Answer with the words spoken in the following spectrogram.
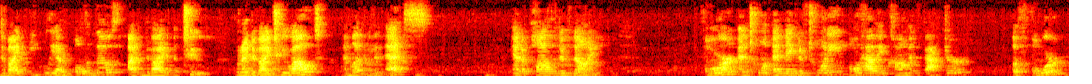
divide equally out of both of those? I can divide a 2. When I divide 2 out, I'm left with an x and a positive 9. 4 and, and negative 20 both have a common factor of 4,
